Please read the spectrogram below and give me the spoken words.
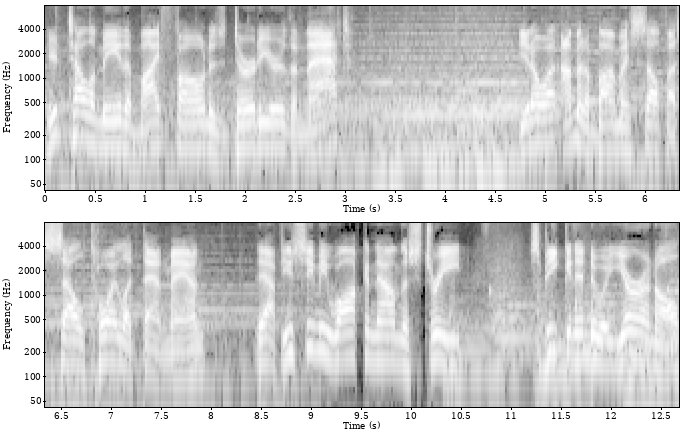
You're telling me that my phone is dirtier than that? You know what? I'm going to buy myself a cell toilet then, man. Yeah, if you see me walking down the street speaking into a urinal,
